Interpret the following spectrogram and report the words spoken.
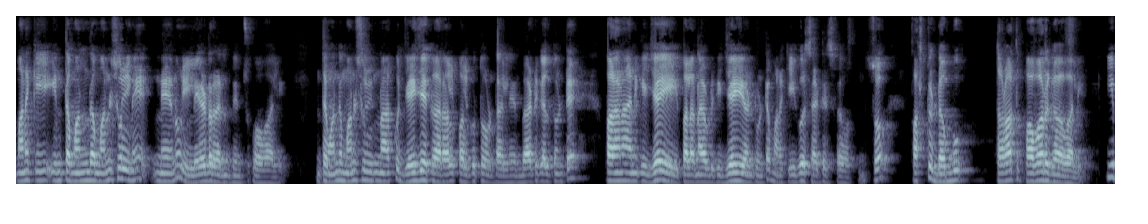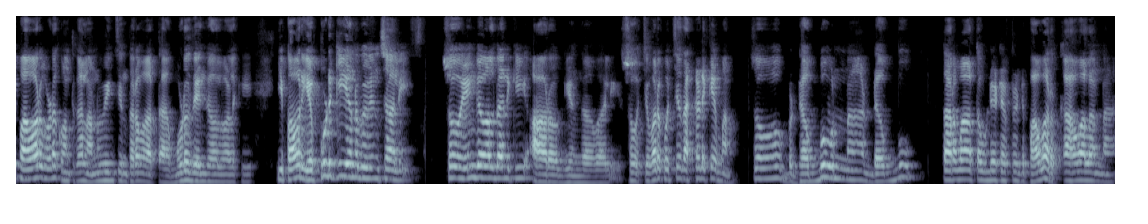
మనకి ఇంతమంది మనుషుల్ని నేను లీడర్ అనిపించుకోవాలి. ఇంతమంది మనుషులు నాకు జై జయకారాలు పలుకుతూ ఉండాలి నేను బయటకు వెళ్తుంటే పలానానికి జై పలానావిడికి జై అంటుంటే మనకి ఈగో సాటిస్ఫై అవుతుంది. సో ఫస్ట్ డబ్బు తర్వాత పవర్ కావాలి. ఈ పవర్ కూడా కొంతకాలం అనుభవించిన తర్వాత మూడోది ఏం కావాలి వాళ్ళకి? ఈ పవర్ ఎప్పటికీ అనుభవించాలి. సో ఏం కావాలి దానికి? ఆరోగ్యం కావాలి. సో చివరికి వచ్చేది అక్కడికే మనం. సో డబ్బు ఉన్న డబ్బు తర్వాత ఉండేటటువంటి పవర్ కావాలన్నా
